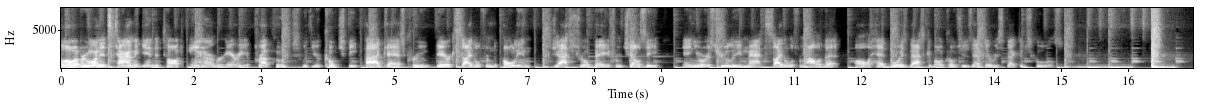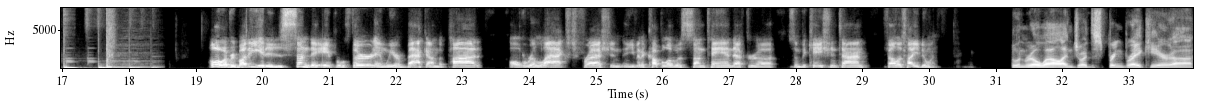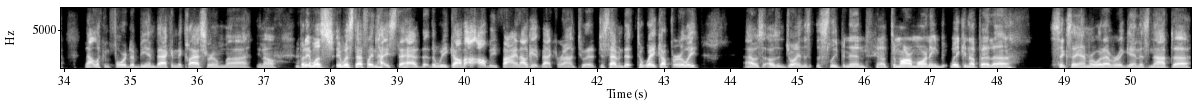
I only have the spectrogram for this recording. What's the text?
Hello, everyone. It's time again to talk Ann Arbor area prep hoops with your Coach Speak podcast crew. Derek Seidel from Napoleon, Josh Trope from Chelsea, and yours truly, Matt Seidel from Olivet, all head boys basketball coaches at their respective schools. Hello, everybody. It is Sunday, April 3rd, and we are back on the pod, all relaxed, fresh, and even a couple of us suntanned after uh, some vacation time fellas how you doing? Doing real well. I enjoyed the spring break here. Uh not looking forward to being back in the classroom uh you know but it was it was definitely nice to have the, the week off. I'll, I'll, be fine. I'll get back around to it. Just having to, to wake up early. I was i was enjoying the, the sleeping in you know tomorrow morning waking up at uh 6 a.m or whatever again is not uh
